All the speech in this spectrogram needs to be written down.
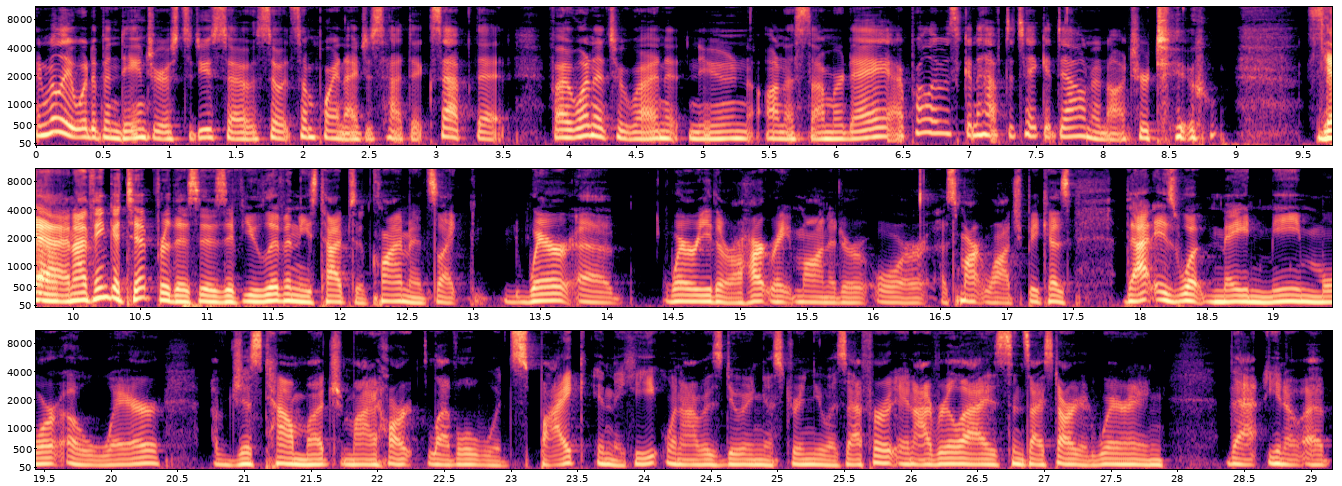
And really, it would have been dangerous to do so. So at some point, I just had to accept that if I wanted to run at noon on a summer day, I probably was going to have to take it down a notch or two. Yeah, and I think a tip for this is if you live in these types of climates, like wear a wear either a heart rate monitor or a smartwatch because that is what made me more aware of just how much my heart level would spike in the heat when I was doing a strenuous effort. And I realized since I started wearing that, you know, a,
